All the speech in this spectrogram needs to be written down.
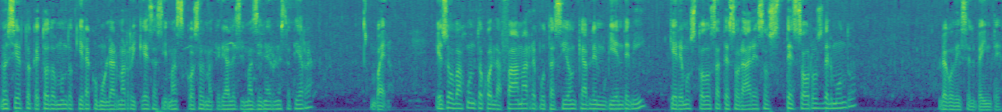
¿No es cierto que todo mundo quiere acumular más riquezas y más cosas materiales y más dinero en esta tierra? Bueno, eso va junto con la fama, reputación, que hablen bien de mí. ¿Queremos todos atesorar esos tesoros del mundo? Luego dice el 20.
